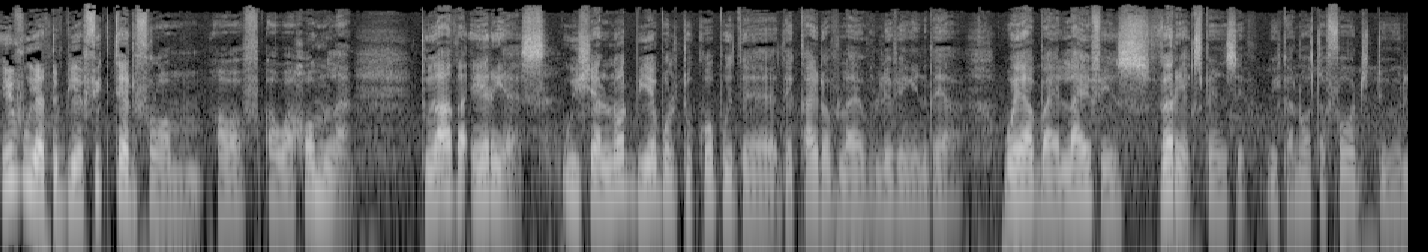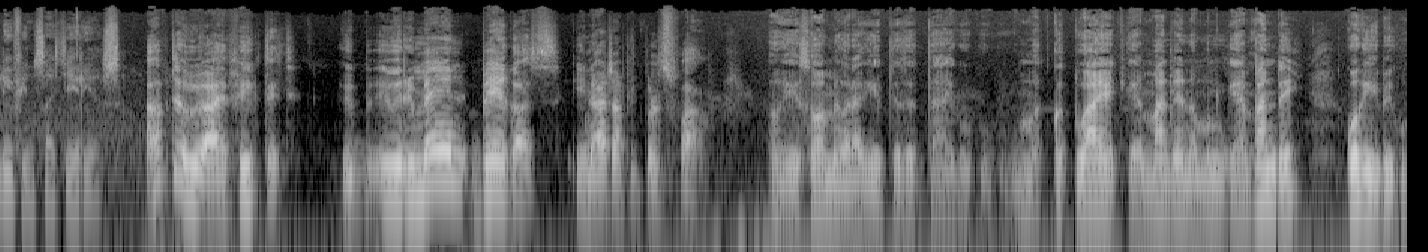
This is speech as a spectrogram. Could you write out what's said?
If we are to be evicted from our, our homeland to other areas, we shall not be able to cope with the, the kind of life living in there, whereby life is very expensive. We cannot afford to live in such areas. After we are evicted, we, we remain beggars in other people's farms. akesome kora ketesetai matkotwaech kemanden amun kemande kwakebeku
